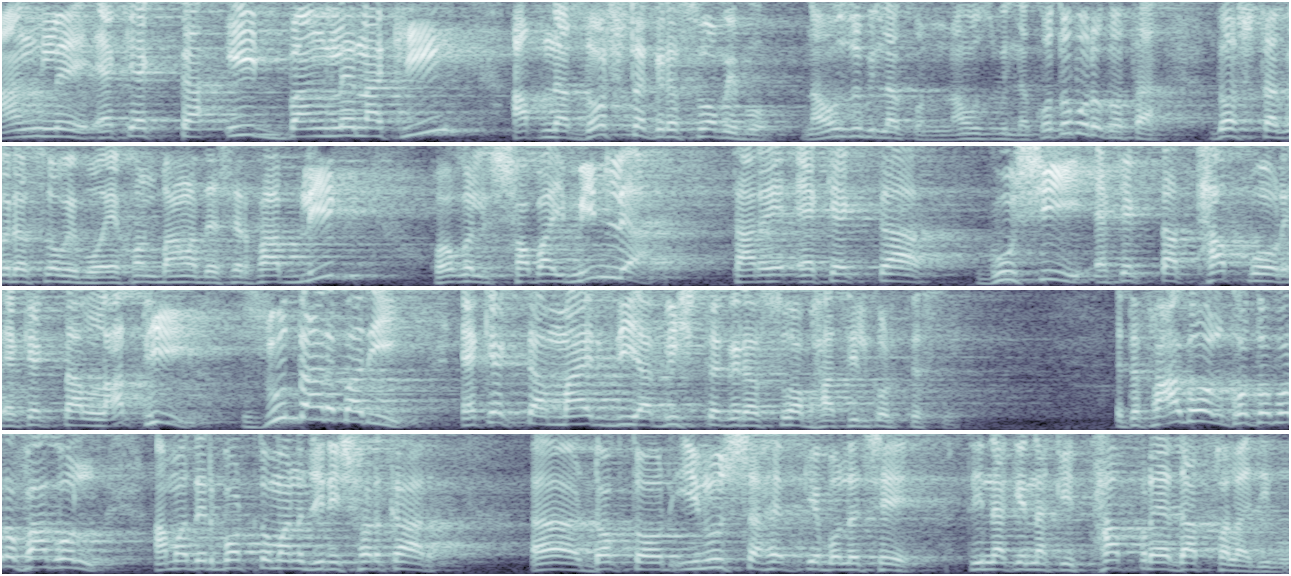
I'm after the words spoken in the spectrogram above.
বাংলে এক একটা ইট বাংলে নাকি আপনার দশটা করে সোয়াবিব নাউজুবিল্লা কোন নাউজুবিল্লা কত বড় কথা? দশটা করে সোয়াবিব এখন বাংলাদেশের পাবলিক হগল সবাই মিল্লা তারে এক একটা ঘুষি, এক একটা থাপ্পড়, এক একটা লাথি, জুতার বাড়ি, এক একটা মায়ের দিয়া বিশটা করে সোয়াব হাসিল করতেছে। এতে পাগল কত বড় পাগল আমাদের বর্তমানে যিনি সরকার ডক্টর ইনুস সাহেবকে বলেছে, তিনাকে নাকি থাপড়ায় দাঁত ফালাই দিব।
